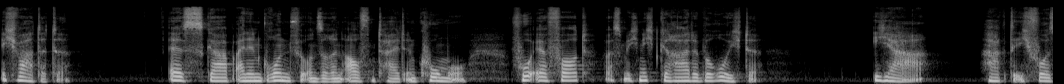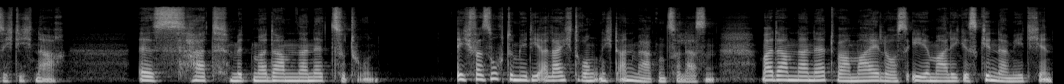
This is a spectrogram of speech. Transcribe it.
Ich wartete. Es gab einen Grund für unseren Aufenthalt in Como, fuhr er fort, was mich nicht gerade beruhigte. Ja, hakte ich vorsichtig nach, es hat mit Madame Nanette zu tun. Ich versuchte mir die Erleichterung nicht anmerken zu lassen. Madame Nanette war Milos ehemaliges Kindermädchen,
